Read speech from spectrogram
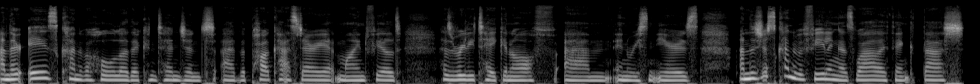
and there is kind of a whole other contingent. Uh, the podcast area at Mindfield has really taken off um, in recent years, and there's just kind of a feeling as well. I think that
